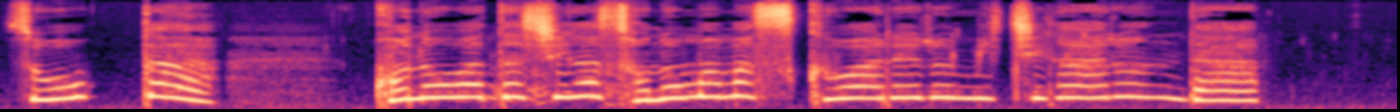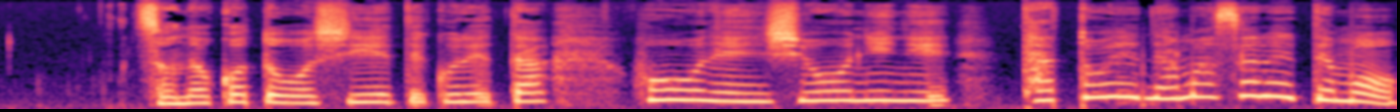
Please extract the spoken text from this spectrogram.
そうか、この私がそのまま救われる道があるんだ。そのことを教えてくれた法然上人にたとえ騙されても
